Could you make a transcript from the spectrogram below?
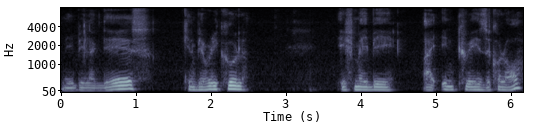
Maybe like this. Can be really cool if maybe I increase the color.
